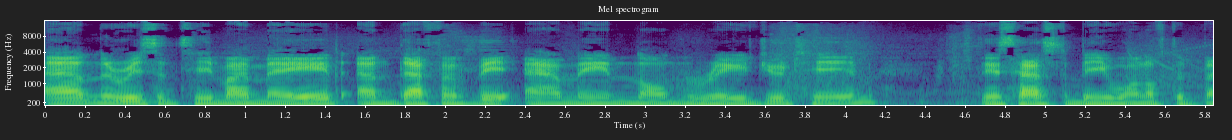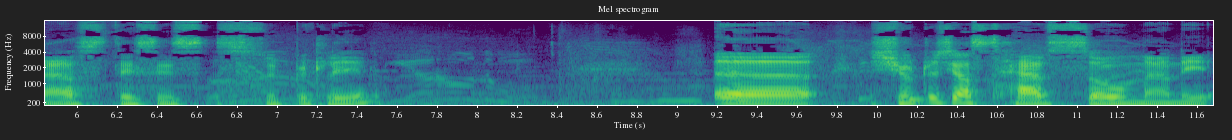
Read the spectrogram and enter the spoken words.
any recent team I made and definitely any non-radio team, this has to be one of the best. This is super clean uh, shooters just have so many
